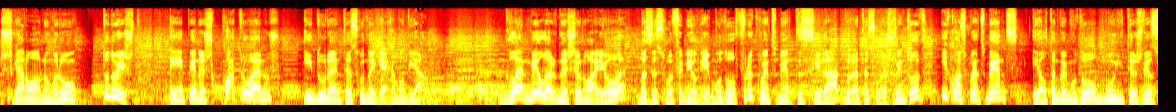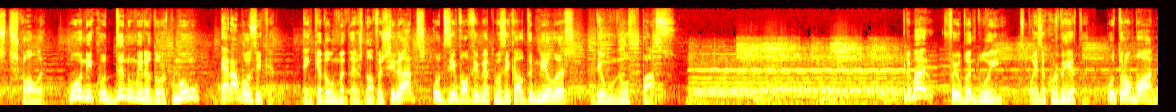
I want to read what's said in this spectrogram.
chegaram ao número 1. Tudo isto em apenas 4 anos e durante a Segunda Guerra Mundial. Glenn Miller nasceu no Iowa, mas a sua família mudou frequentemente de cidade durante a sua juventude e, consequentemente, ele também mudou muitas vezes de escola. O único denominador comum era a música. Em cada uma das novas cidades, o desenvolvimento musical de Miller deu um novo passo. Primeiro foi o bandolim, depois a corneta, o trombone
